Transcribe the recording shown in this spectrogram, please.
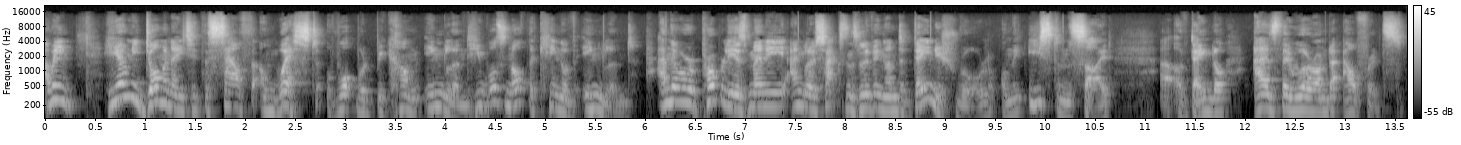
I mean, he only dominated the south and west of what would become England. He was not the King of England. And there were probably as many Anglo Saxons living under Danish rule on the eastern side uh, of Danelaw as there were under Alfred's.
